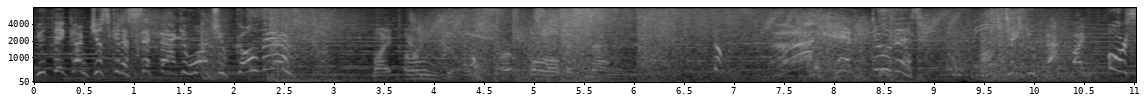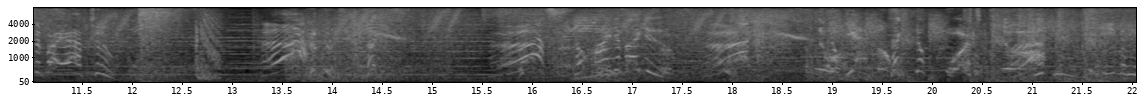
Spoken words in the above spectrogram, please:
You think I'm just gonna sit back and watch you go there? My own goals are all that matters. No, I can't do this! I'll take you back by force if I have to! Don't mind if I do! No, yeah, no. What? You even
